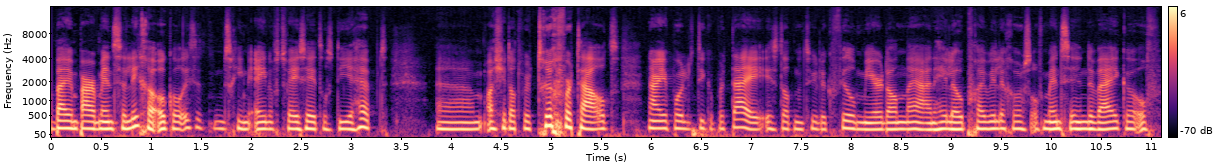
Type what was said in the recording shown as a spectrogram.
bij een paar mensen liggen. Ook al is het misschien één of twee zetels die je hebt. Ehm, als je dat weer terugvertaalt naar je politieke partij, is dat natuurlijk veel meer dan nou ja, een hele hoop vrijwilligers of mensen in de wijken of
